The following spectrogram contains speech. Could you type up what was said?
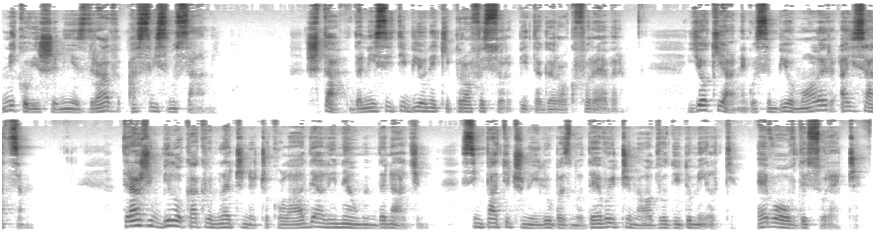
Niko više nije zdrav, a svi smo sami. Šta, da nisi ti bio neki profesor, pita ga Rock Forever. Jok ja, nego sam bio moler, a i sad sam. Tražim bilo kakve mlečne čokolade, ali ne umem da nađem. Simpatično i ljubazno devojče me odvodi do Milke. Evo ovde su reče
